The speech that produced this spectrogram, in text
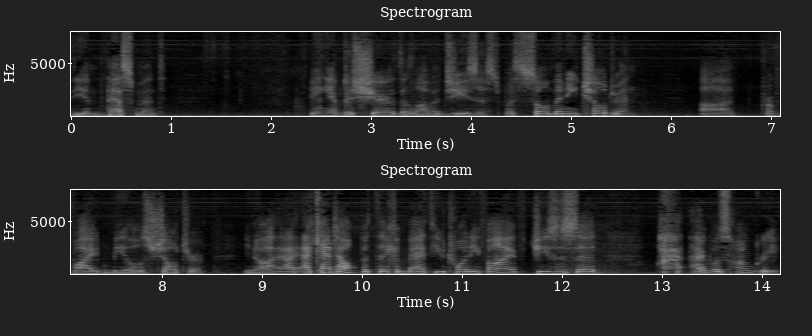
the investment? Being able to share the love of Jesus with so many children, uh, provide meals, shelter. You know, I, I can't help but think of Matthew 25. Jesus said, I, I was hungry.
